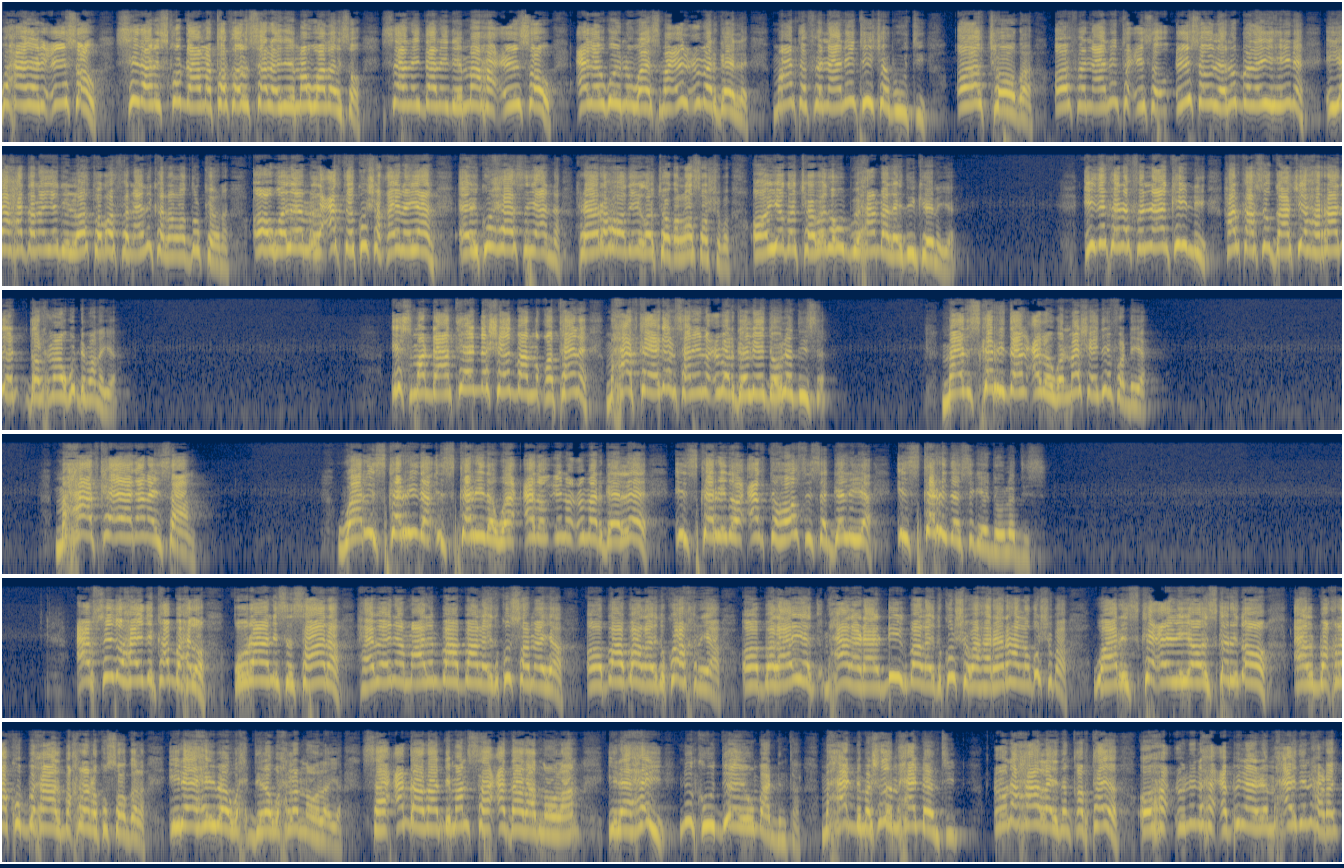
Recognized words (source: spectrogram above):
waxaan idhi ciisow sidan isku dhaama tolkan sal idinma wadayso. Sidan idan idinmaaha ciisow cadowgiinu waa ismaaciil cumar geelle maanta fanaaniintii jabuuti oo jooga oo fanaaniinta ciise ciise ilan u badan yihiine iyo haddana iyagii loo tago fanaanin kale la dul keenay oo waliba lacagtay ku shaqaynayaan ay ku heesayaanna reerahooda iyagoo jooga loo soo shubay oo iyagoo jaabada u buuxaan baa laydin keenaya idinkana fanaankiinii halkaasu gaajiyo haraadi dalxumaa ugu dhimanaya isma dhaantee dhasheed baad noqoteene maxaad ka eegansaan inuu cumar geliyo dowladdiisa? Maad iska ridaan cadowgan meesha idiin fadhiya. Maxaad ka eeganaysaan? Waar iska rida iska rida waa cadow inuu cumar geelle iska ridoo cagta hoostiisa geliya iska rida isagiyo dowladdiisa cabsidu ha idinka baxdo. Qur'aan isa saara habeene maalin baabaa laydinku sameeya oo baabaa laydinku akhriya oo balaayo maxaa la dhaha dhiig baa laydinku shuba hareeraha lagu shuba. Waar iska celiya oo iska rida oo albaqra ku baxo albaqrana ku soo gala. Ilaahay baa wax dila wax la nooleeya saacadaadaad dhiman saacadaadaad noolaan. Ilaahay ninkuu dilay unbaa dhinta. Maxaa dhimashada maxaa dhaantiin? Cunahaa laydin qabtaya oo ha cunina ha cabinaya maxaa idin hadhay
